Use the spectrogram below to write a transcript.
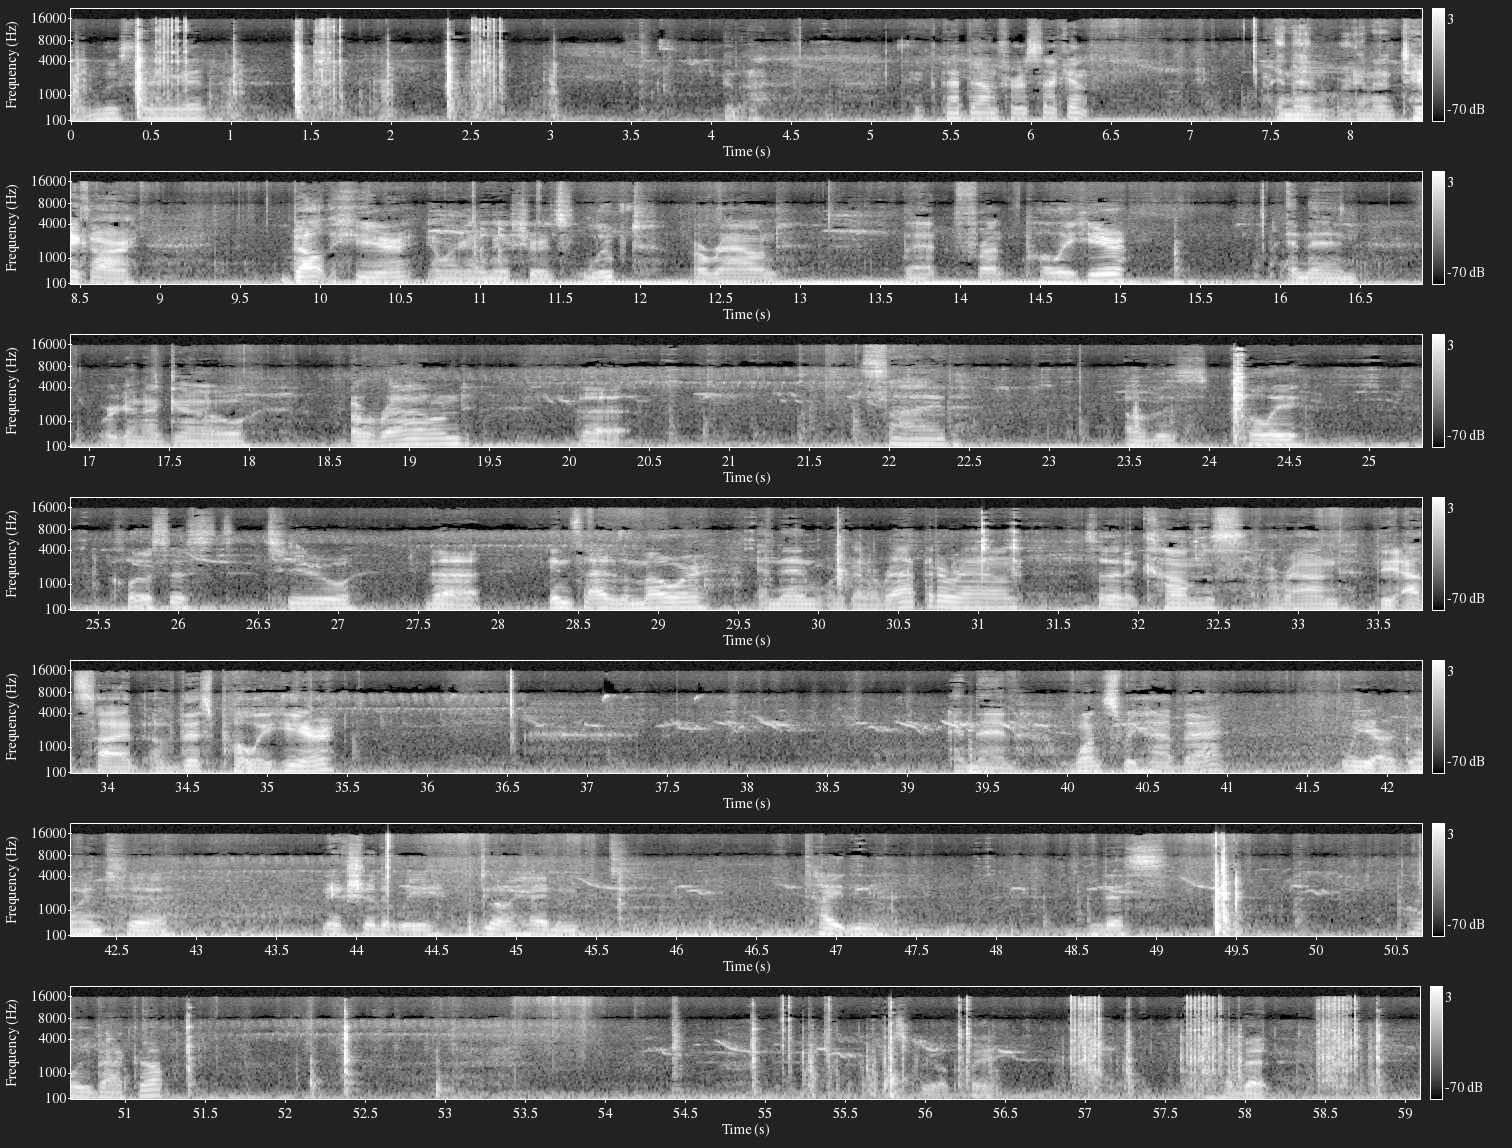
I'm loosening it gonna take that down for a second and then we're gonna take our belt here and we're gonna make sure it's looped around that front pulley here. And then we're gonna go around the side of this pulley closest to the inside of the mower. And then we're gonna wrap it around so that it comes around the outside of this pulley here. And then once we have that we are going to make sure that we go ahead and tighten this pulley back up. Just real quick. Have that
